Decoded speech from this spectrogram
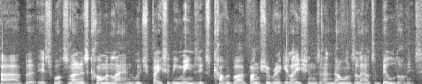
Uh, but it's what's known as common land, which basically means it's covered by a bunch of regulations and no one's allowed to build on it.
